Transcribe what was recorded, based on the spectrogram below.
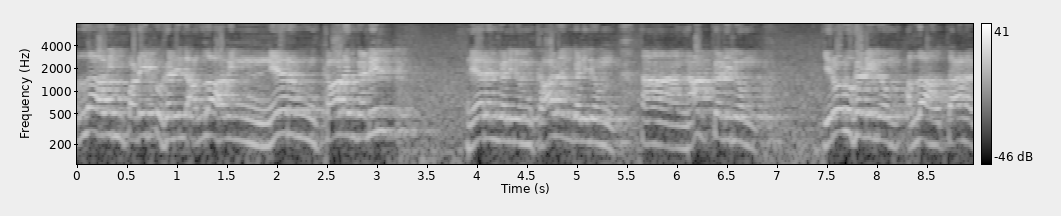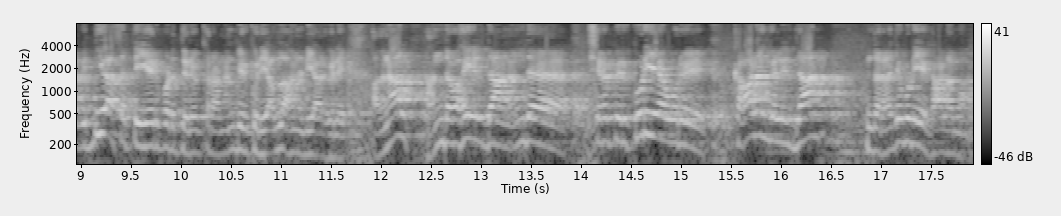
அல்லாஹின் படைப்புகளில் அல்லாஹின் நேரம் காலங்களில் நேரங்களிலும் காலங்களிலும் ஆஹ், நாட்களிலும் இரவுகளிலும் அல்லாஹு தாலா வித்தியாசத்தை ஏற்படுத்தி இருக்கிறான் அன்பிற்குரிய அல்லாஹனுடையார்களே அதனால் அந்த வகையில் தான் அந்த சிறப்பிற்குரிய ஒரு காலங்களில் தான் இந்த ரஜபுடைய காலமும்.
